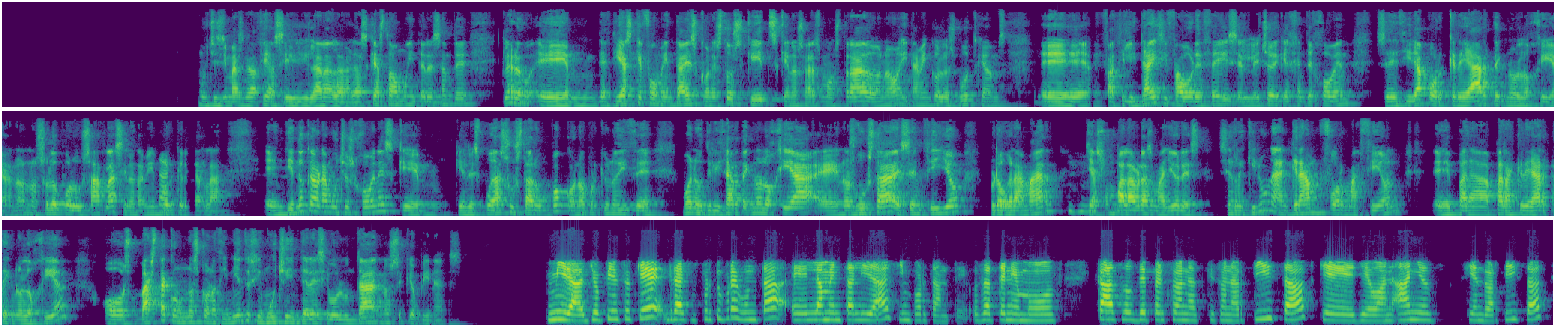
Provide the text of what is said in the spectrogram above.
Muchísimas gracias, Ilana. La verdad es que ha estado muy interesante. Claro, eh, decías que fomentáis con estos kits que nos has mostrado, ¿no? Y también con los bootcamps, eh, facilitáis y favorecéis el hecho de que gente joven se decida por crear tecnología, ¿no? No solo por usarla, sino también por crearla. Entiendo que habrá muchos jóvenes que, les pueda asustar un poco, ¿no? Porque uno dice, bueno, utilizar tecnología eh, nos gusta, es sencillo, programar ya son palabras mayores. ¿Se requiere una gran formación? Eh, para, crear tecnología? ¿Os basta con unos conocimientos y mucho interés y voluntad? No sé qué opinas. Mira, yo pienso que, gracias por tu pregunta, eh, la mentalidad es importante. O sea, tenemos casos de personas que son artistas, que llevan años siendo artistas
